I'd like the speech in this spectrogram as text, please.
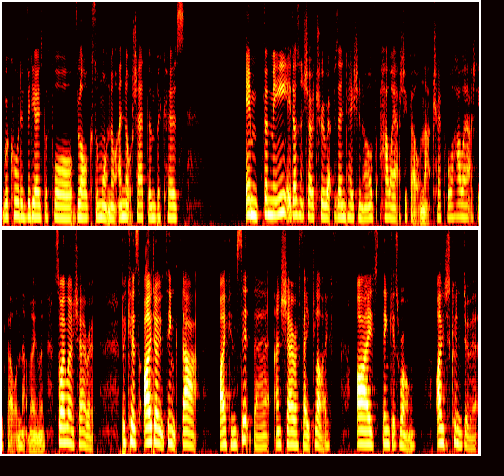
recorded videos before, vlogs and whatnot, and not shared them because in for me it doesn't show a true representation of how I actually felt on that trip or how I actually felt in that moment. So I won't share it because I don't think that I can sit there and share a fake life. I think it's wrong. I just couldn't do it.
